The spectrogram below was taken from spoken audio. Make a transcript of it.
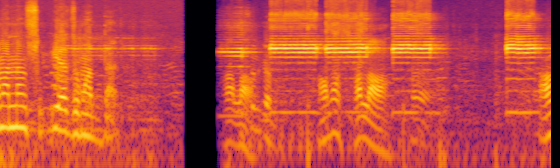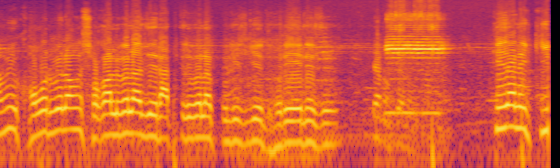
আমার নাম সুপ্রিয়া জমাদ্দার শালা আমার শালা। আমি খবর পেলাম সকালবেলা যে রাত্রিবেলা পুলিশ গিয়ে ধরে এনেছে। কেন কেন? কি জানি কি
